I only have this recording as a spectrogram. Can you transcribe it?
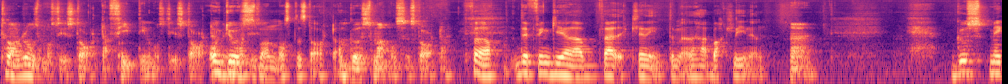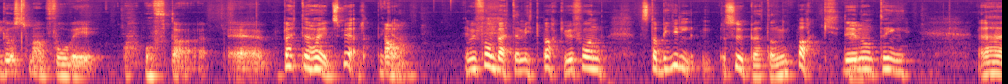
Törnros måste ju starta, Fitim måste ju starta. Och Vi måste- starta. Och Gusman måste starta. För att det fungerar verkligen inte med den här backlinjen. Nej. Gus, med Gusman får vi ofta... Eh, Bättre höjdspel, ja, jag. Vi får en bättre mittback. Vi får en stabil superettan-mittback. Det är Mm. någonting... Eh,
